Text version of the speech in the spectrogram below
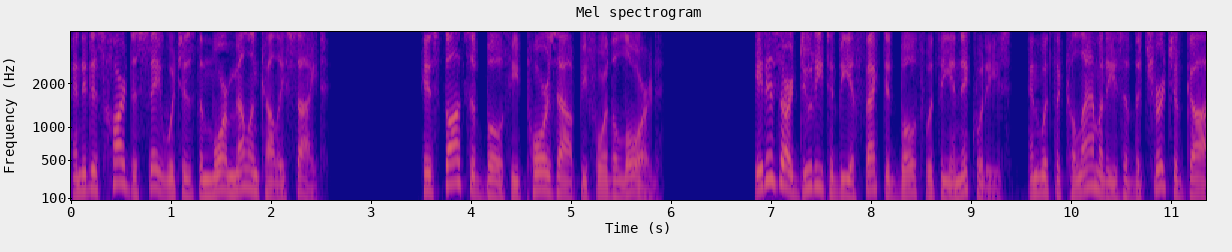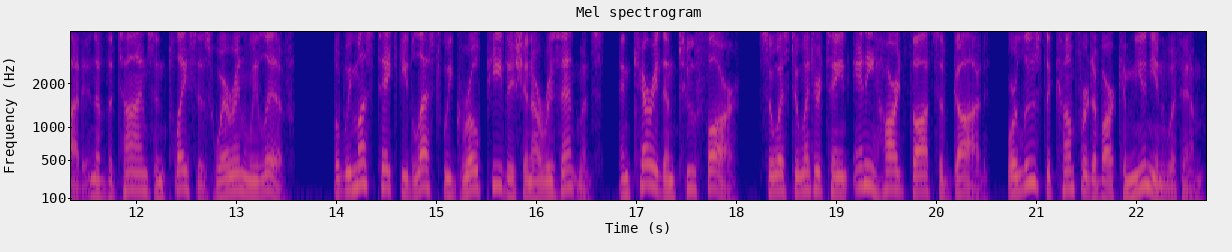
and it is hard to say which is the more melancholy sight. His thoughts of both he pours out before the Lord. It is our duty to be affected both with the iniquities and with the calamities of the Church of God and of the times and places wherein we live, but we must take heed lest we grow peevish in our resentments and carry them too far, so as to entertain any hard thoughts of God, or lose the comfort of our communion with Him.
